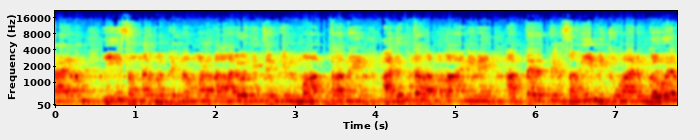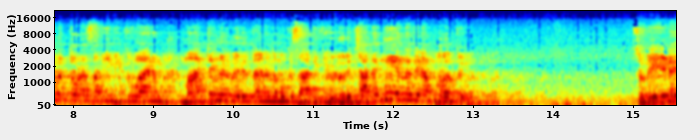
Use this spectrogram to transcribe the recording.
കാരണം ഈ സന്ദർഭത്തിൽ നമ്മളത് ആലോചിച്ചെങ്കിൽ മാത്രമേ അടുത്ത റമദാനിനെ അത്തരത്തിൽ സമീപിക്കുവാനും ഗൗരവത്തോടെ സമീപിക്കുവാനും മാറ്റങ്ങൾ വരുത്താനും നമുക്ക് സാധിക്കുകയുള്ളൂ. ഒരു ചടങ്ങ് എന്നതിനപ്പുറത്ത് സുബിയുടെ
